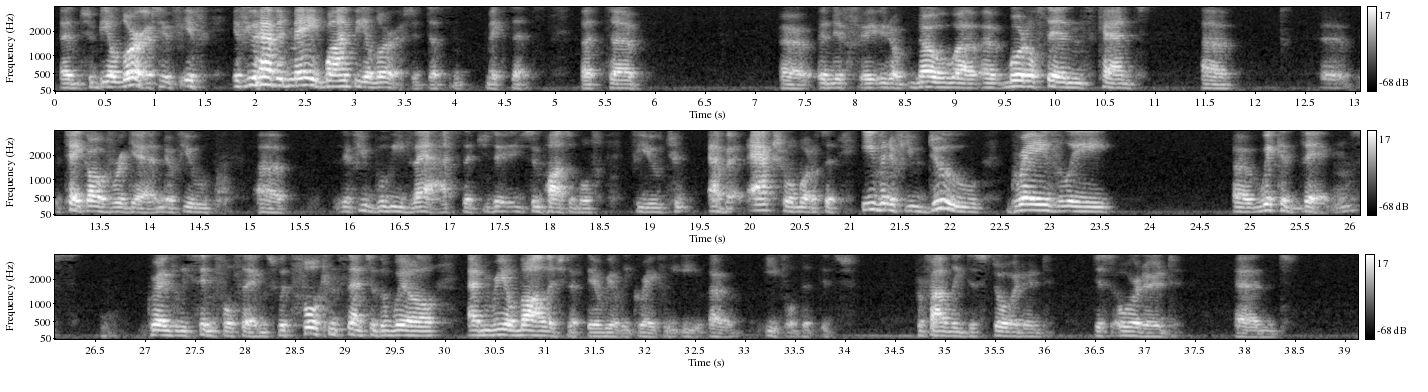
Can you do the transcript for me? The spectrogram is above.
and to be alert. If if if you have it made, why be alert? It doesn't make sense. But uh, uh, and if you know no mortal sins can't take over again, if you if you believe that that it's impossible for you to have an actual mortal sin, even if you do gravely uh, wicked things, gravely sinful things, with full consent to the will and real knowledge that they're really gravely e- uh, evil, that it's profoundly distorted, disordered, and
